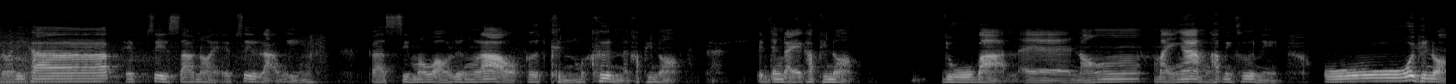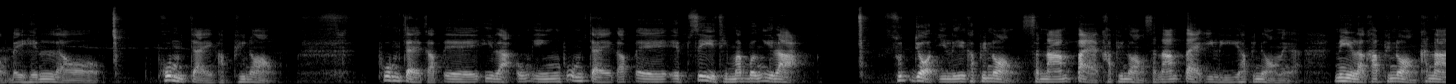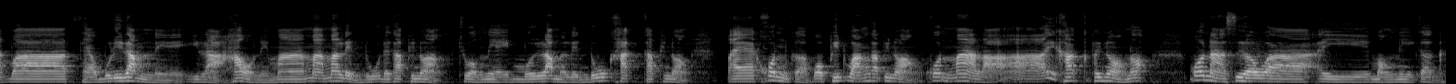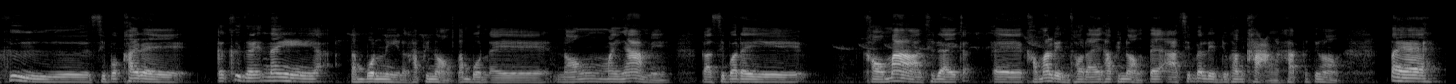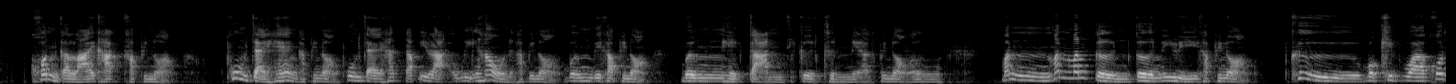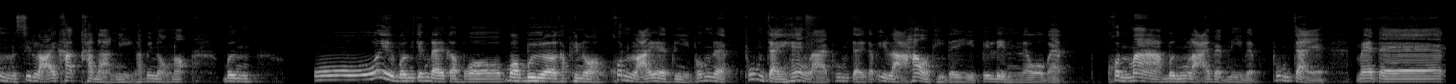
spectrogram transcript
สวัสดีครับ FC สาวหน่อย FC หลาวหญิงก็ซิมาเวาเรื่องเล่าเกิดขึ้นเมื่อคืนนะครับ พี่น้องเป็นจังไดครับพี่น้องอยู่บ้านแอน้องไม้งามครับเมื่อคืนนี่โอ้ยพี่น้องได้เห็นแล้วภูมิใจครับพี่น้องภูมิใจกับเออีหละองอิงภูมิใจกับเอเอฟซีที่มาเบิงอีหละ สุดยอดอีลีครับพี่น้อง สนามแตกครับพี่น้อง สนามแตกอีลีครับพี่น้องเนี่ยนี่แหละครับพี่น้องขนาดว่าแถวบุรีรัมย์เนี่ยอีหลาเฮาเนี่ยมามามาเล่นดูนะครับพี่น้องช่วงเนี้บุรีรัมย์มาเล่นดูคักครับพี่น้องแต่คนก็บ่ผิดหวังครับพี่น้องคนมาหลายคักพี่น้องเนาะบ่น่าเชื่อว่าไอ้หมองนี่ก็คือสิบ่ใครได้ก็คือในในตำบลนี้นะครับพี่น้องตำบลไอ้น้องไม้งามนี่ก็สิบ่ได้ เขามาทีใดก็เออเขามาเล่นเท่าใดครับพี่น้อง แต่อาจสิไปเล่นอยู่ข้างๆครับพี่น้อง แต่คนก็หลายคักครับพี่น้องภูมิใจแห้งครับพี่น้องภูมิใจฮักกับอีหละองค์อิงเฮ้าเนี่ยครับพี่น้องเบิ่งดีครับพี่น้องเบิ่งเหตุการณ์ที่เกิดขึ้นเนี่ยพี่น้องมันมันมันเกินเกินอีหลีครับพี่น้อง คือบ่คิดว่าคนสิหลายคักขนาดนี้ครับพี่น้องเนาะเบิ่ง โอ้ยเบิ่งจังใดก็บ่บ่เบื่อครับพี่น้องคนหลายแบบนี้ผมแบบภูมิใจแห้งหลายภูมิใจกับอีหลาเฮาที่ได้ไปเล่นแล้วแบบคนมาเบิ่งหลายแบบนี้แบบภูมิใจ แม้แต่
